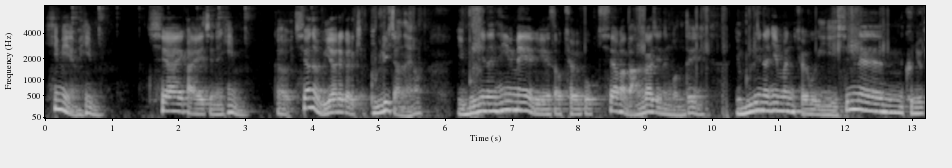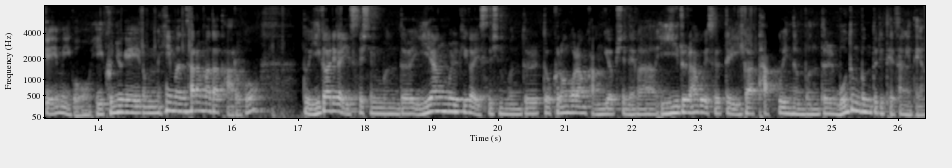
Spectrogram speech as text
힘이에요, 힘. 치아에 가해지는 힘. 그러니까 치아는 위아래가 이렇게 물리잖아요. 이 물리는 힘에 의해서 결국 치아가 망가지는 건데 이 물리는 힘은 결국 이 씹는 근육의 힘이고 이 근육의 힘- 힘은 사람마다 다르고 또 이가리가 있으신 분들, 이약물기가 있으신 분들 또 그런 거랑 관계없이 내가 이 일을 하고 있을 때 이가 닿고 있는 분들 모든 분들이 대상이 돼요.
